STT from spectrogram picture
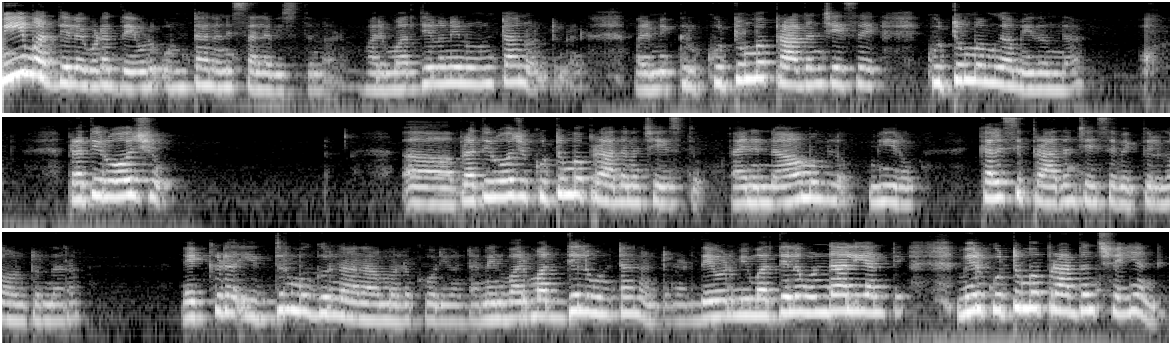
మీ మధ్యలో కూడా దేవుడు ఉంటానని సెలవిస్తున్నాడు. వారి మధ్యలో నేను ఉంటాను అంటున్నాడు. మరి మీకు కుటుంబ ప్రార్థన చేసే కుటుంబంగా మీదుందా? ప్రతిరోజు ప్రతిరోజు కుటుంబ ప్రార్థన చేస్తూ ఆయన నామంలో మీరు కలిసి ప్రార్థన చేసే వ్యక్తులుగా ఉంటున్నారా? ఎక్కడ ఇద్దరు ముగ్గురు నా నామంలో కూడి ఉంటాను నేను వారి మధ్యలో ఉంటాను అంటున్నాడు. దేవుడు మీ మధ్యలో ఉండాలి అంటే మీరు కుటుంబ ప్రార్థన చెయ్యండి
